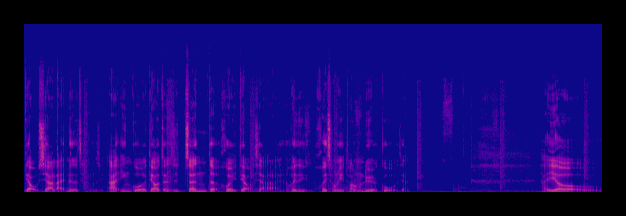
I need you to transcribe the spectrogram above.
掉下来那个场景啊，英国的吊灯是真的会掉下来，会会从你头上掠过这样。还有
